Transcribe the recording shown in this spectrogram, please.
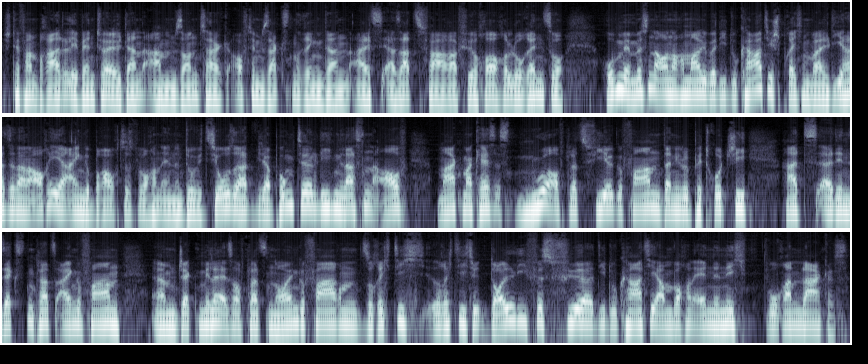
Stefan Bradl eventuell dann am Sonntag auf dem Sachsenring dann als Ersatzfahrer für Jorge Lorenzo. Ruben, wir müssen auch noch mal über die Ducati sprechen, weil die hatte dann auch eher ein gebrauchtes Wochenende. Dovizioso hat wieder Punkte liegen lassen auf. Marc Marquez ist nur auf Platz 4 gefahren. Danilo Petrucci hat äh, den sechsten Platz eingefahren. Ähm, Jack Miller ist auf Platz 9 gefahren. So richtig, so richtig doll lief es für die Ducati am Wochenende nicht. Woran lag es?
